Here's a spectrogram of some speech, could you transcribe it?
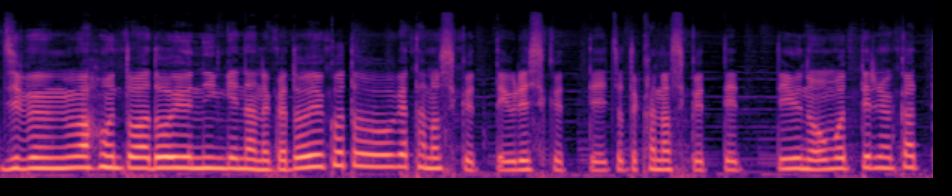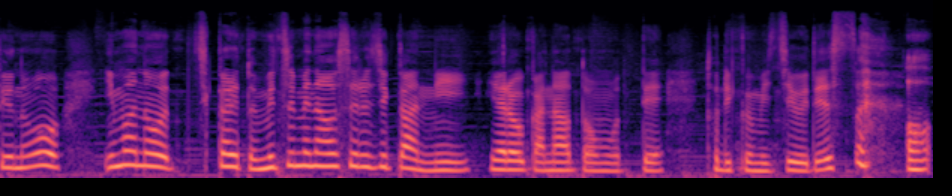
自分は本当はどういう人間なのかどういうことが楽しくって嬉しくってちょっと悲しくってっていうのを思ってるのかっていうのを今のしっかりと見つめ直せる時間にやろうかなと思って取り組み中です。あ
